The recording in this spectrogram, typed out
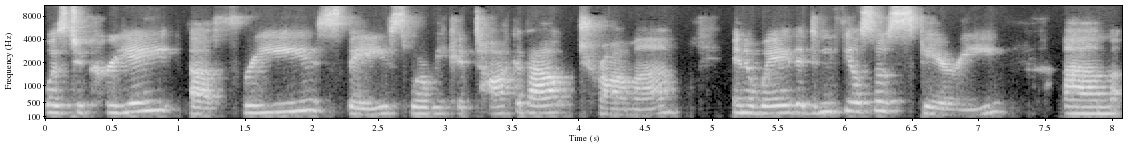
was to create a free space where we could talk about trauma in a way that didn't feel so scary. Um,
